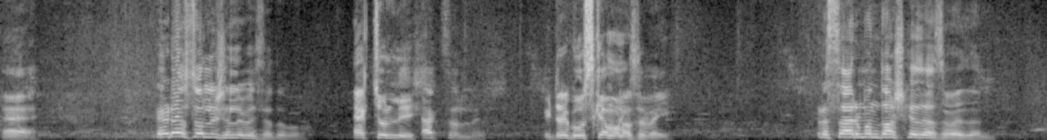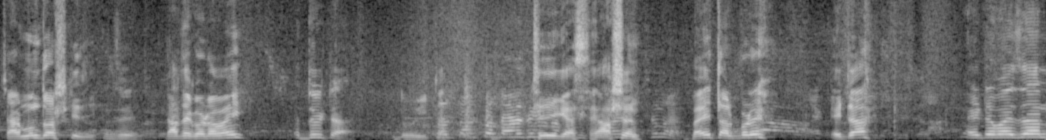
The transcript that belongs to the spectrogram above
হ্যাঁ। এটাও চল্লিশ হলে বেঁচে দেবো। একচল্লিশ? একচল্লিশ। এটার গোস কেমন আছে ভাই? এটা চার মন দশ কেজি আছে ভাইজান। চার মন দশ কেজি? জি। দাঁতে কটা ভাই? দুইটা। দুইটা। ঠিক আছে আসেন। ভাই তারপরে এটা? এটা ভাই যান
